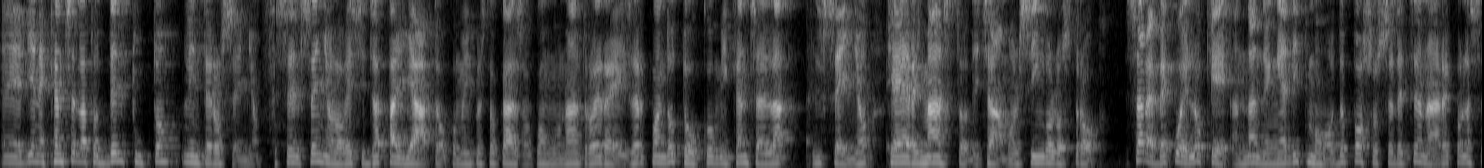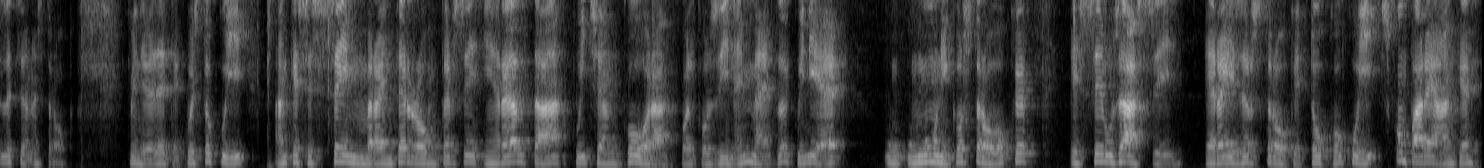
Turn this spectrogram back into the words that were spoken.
e viene cancellato del tutto l'intero segno. Se il segno lo avessi già tagliato, come in questo caso con un altro eraser, quando tocco mi cancella il segno che è rimasto, diciamo, il singolo stroke. Sarebbe quello che andando in edit mode posso selezionare con la selezione stroke. Quindi vedete questo qui, anche se sembra interrompersi, in realtà qui c'è ancora qualcosina in mezzo e quindi è un, un unico stroke e se usassi eraser stroke e tocco qui scompare anche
